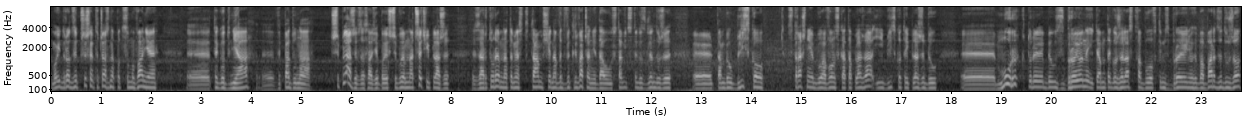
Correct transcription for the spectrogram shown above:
Moi drodzy, przyszedł czas na podsumowanie e, tego dnia. E, wypadu na trzy plaże w zasadzie, bo jeszcze byłem na trzeciej plaży z Arturem, natomiast tam się nawet wykrywacza nie dało ustawić z tego względu, że e, tam był blisko, strasznie była wąska ta plaża i blisko tej plaży był mur, który był zbrojony i tam tego żelastwa było w tym zbrojeniu chyba bardzo dużo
